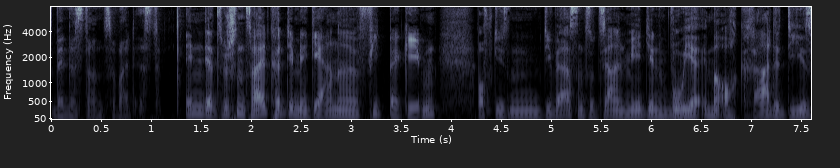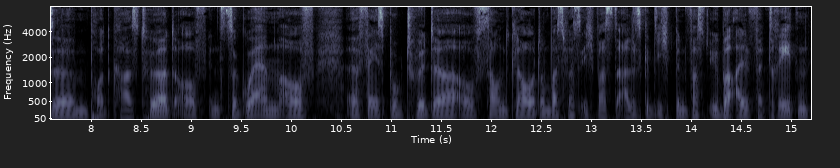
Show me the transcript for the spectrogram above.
wenn es dann soweit ist. In der Zwischenzeit könnt ihr mir gerne Feedback geben auf diesen diversen sozialen Medien, wo ihr immer auch gerade diesen Podcast hört, auf Instagram, auf äh, Facebook, Twitter, auf Soundcloud und was weiß ich, was da alles gibt. Ich bin fast überall vertreten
